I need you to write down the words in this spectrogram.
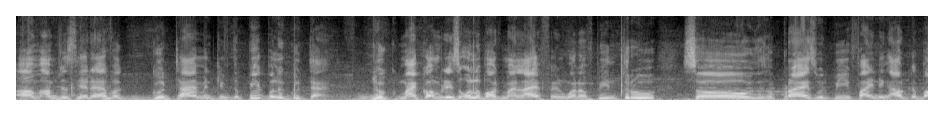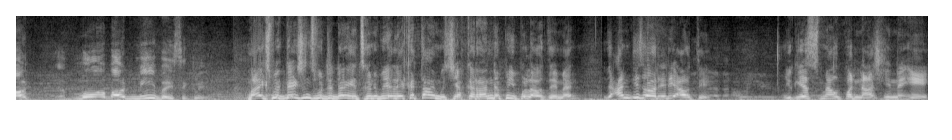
Um, I'm just here to have a good time and give the people a good time. Look, my comedy is all about my life and what I've been through. So the surprise would be finding out about more about me, basically. My expectations for today, it's going to be a lekker time. It's Jacaranda people out there, man. The aunties are already out there. You can smell panache in the air.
